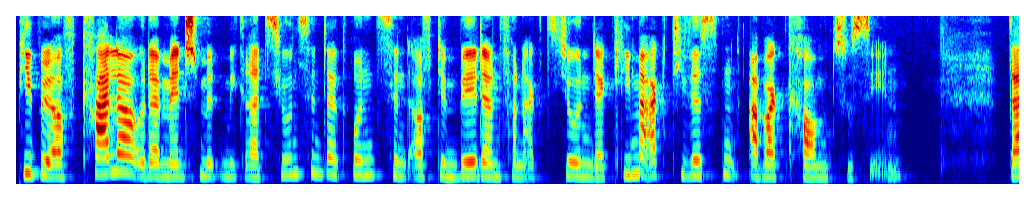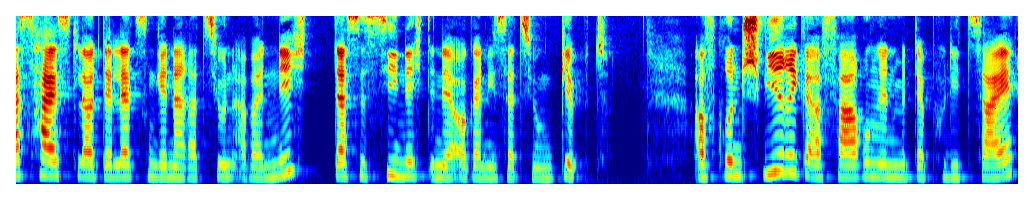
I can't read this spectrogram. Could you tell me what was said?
People of Color oder Menschen mit Migrationshintergrund sind auf den Bildern von Aktionen der Klimaaktivisten aber kaum zu sehen. Das heißt laut der letzten Generation aber nicht, dass es sie nicht in der Organisation gibt. Aufgrund schwieriger Erfahrungen mit der Polizei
